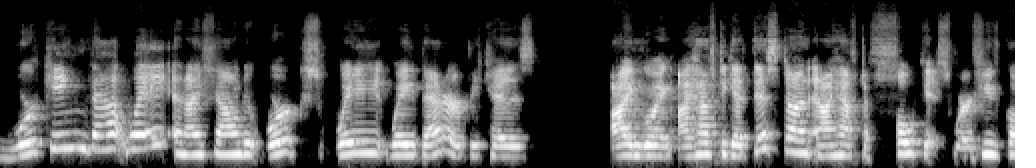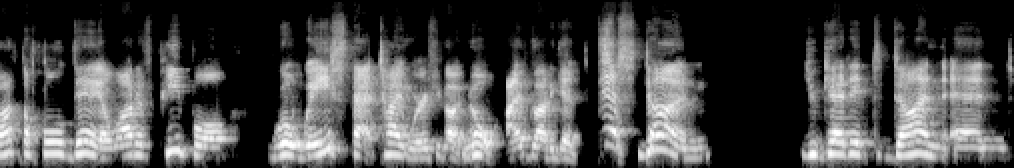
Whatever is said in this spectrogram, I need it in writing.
working that way, and I found it works way, way better because I'm going, I have to get this done and I have to focus. Where if you've got the whole day, a lot of people will waste that time. Where if you got, no, I've got to get this done you get it done and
